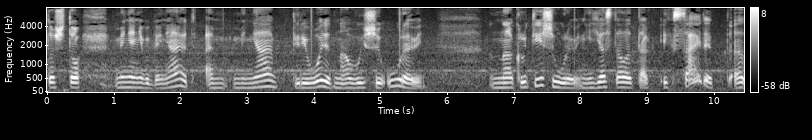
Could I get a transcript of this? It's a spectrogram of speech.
то, что меня не выгоняют, а меня переводят на высший уровень на крутейший уровень. И я стала так excited, а,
